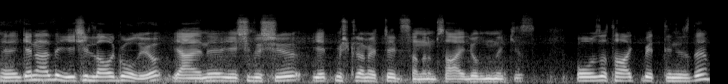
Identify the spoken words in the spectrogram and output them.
e, genelde yeşil dalga oluyor. Yani yeşil ışığı 70 kilometreydi sanırım sahil yolundaki. Oğuz'da takip ettiğinizde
